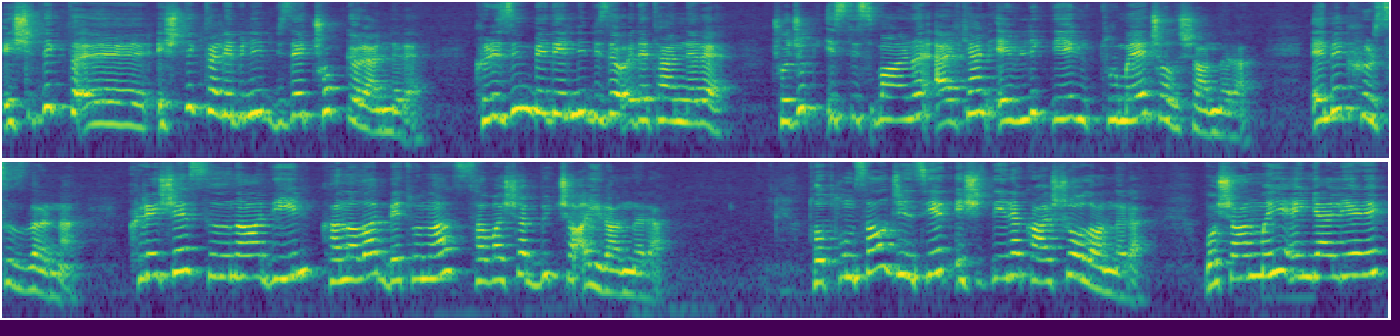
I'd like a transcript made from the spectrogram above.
eşitlik e, eşitlik talebini bize çok görenlere, krizin bedelini bize ödetenlere, çocuk istismarını erken evlilik diye yutturmaya çalışanlara, emek hırsızlarına, kreşe sığınağa değil kanala betona savaşa bütçe ayıranlara, toplumsal cinsiyet eşitliğine karşı olanlara, boşanmayı engelleyerek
